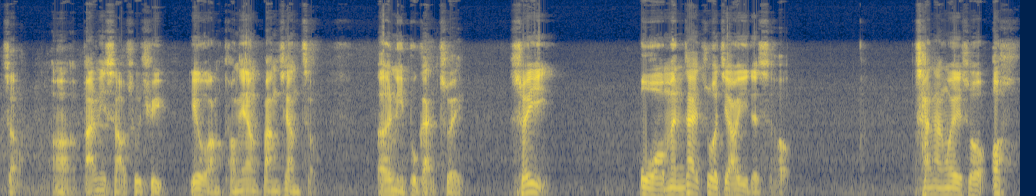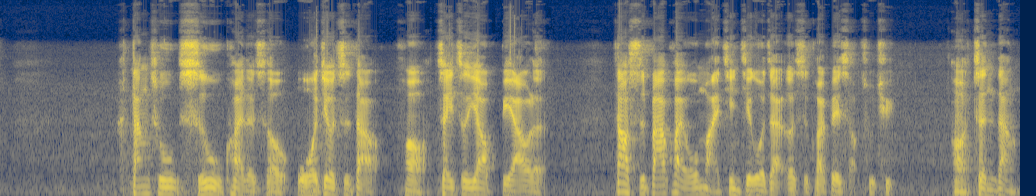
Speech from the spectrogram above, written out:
走啊，把你扫出去，又往同样方向走，而你不敢追。所以我们在做交易的时候，常常会说哦，当初十五块的时候我就知道哦，这只要飙了。到十八块我买进，结果在二十块被扫出去，哦，震荡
